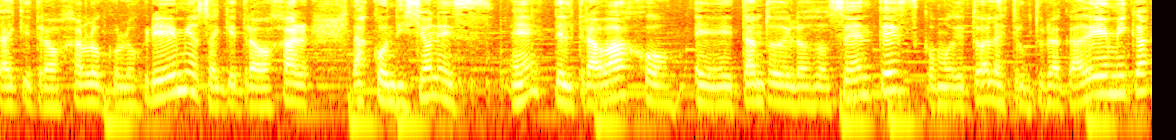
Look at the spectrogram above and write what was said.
hay, que trabajarlo con los gremios, hay que trabajar las condiciones ¿eh? del trabajo, eh, tanto de los docentes como de toda la estructura académica.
